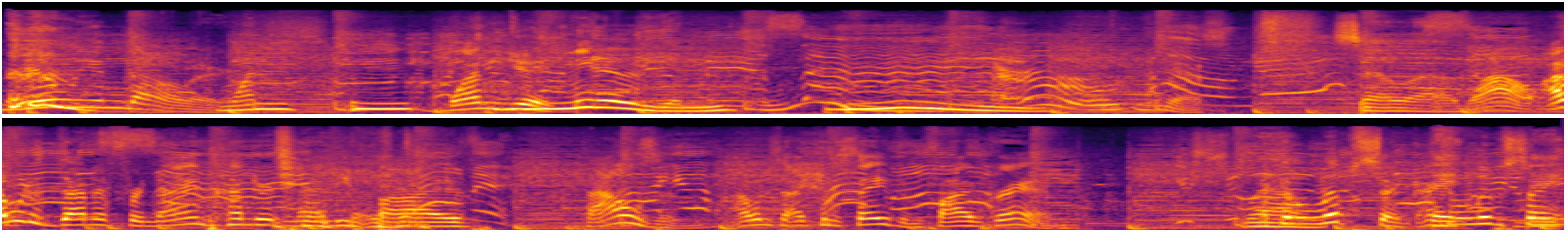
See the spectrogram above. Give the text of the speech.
Million dollars. one One gig. million. Yes. So uh, Wow. I would have done it for nine hundred ninety-five thousand. I would. I could have saved him five grand. I could lip sync. I could lip sync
